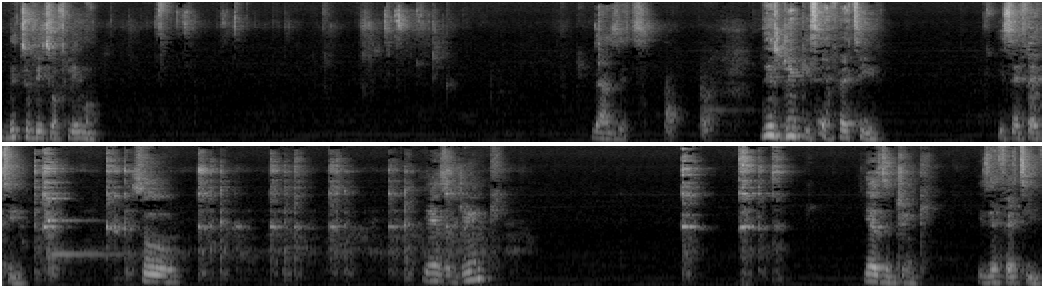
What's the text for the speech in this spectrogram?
a little bit of lemon. That's it. This drink is effective. It's effective. So, here's a drink. Here's a drink. It's effective.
